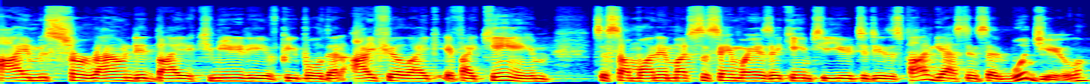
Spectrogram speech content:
I'm surrounded by a community of people that I feel like if I came to someone in much the same way as I came to you to do this podcast and said, Would you?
